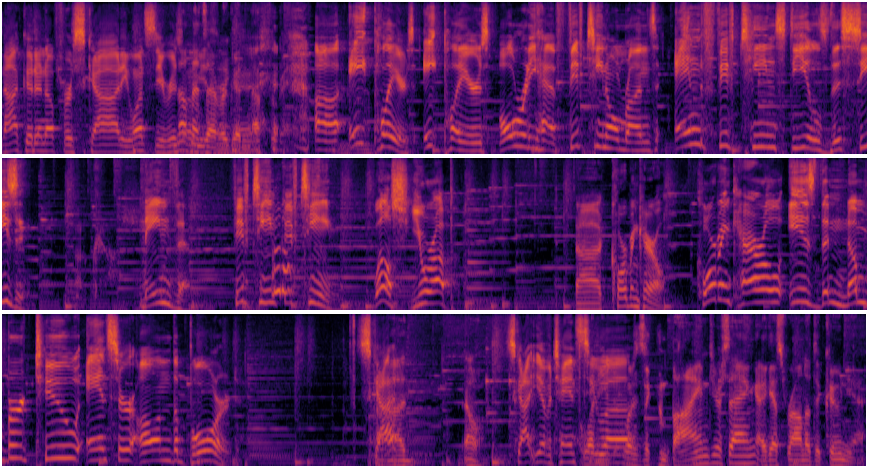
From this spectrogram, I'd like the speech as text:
not good enough for Scott. He wants the original. Nothing's music. ever good enough for me. Uh, eight players. Eight players already have 15 home runs and 15 steals this season. Oh gosh. Name them. 15 15. Welsh, you are up. Uh, Corbin Carroll. Corbin Carroll is the number two answer on the board. Scott, Uh, oh, Scott, you have a chance What, to. you- Uh, what is it combined? You're saying? I guess Ronald Acuna.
